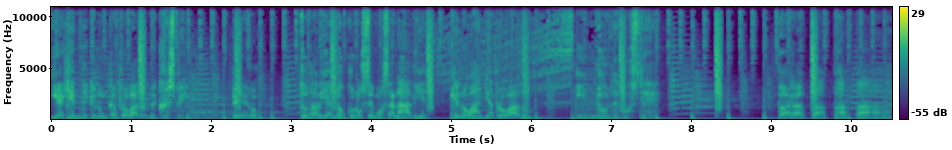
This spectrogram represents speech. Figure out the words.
y hay gente que nunca ha probado el McCrispy. Pero todavía no conocemos a nadie que lo haya probado y no le guste. Para pa pa pa.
